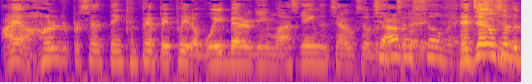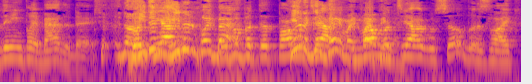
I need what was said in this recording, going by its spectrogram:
I 100% think Kimpembe played a way better game last game than Thiago Silva Thiago did today. Silva and Thiago shit. Silva didn't even play bad today. No, he didn't- he didn't play bad. But, but the He had a good Thia- game, in my problem with. Thiago Silva is like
